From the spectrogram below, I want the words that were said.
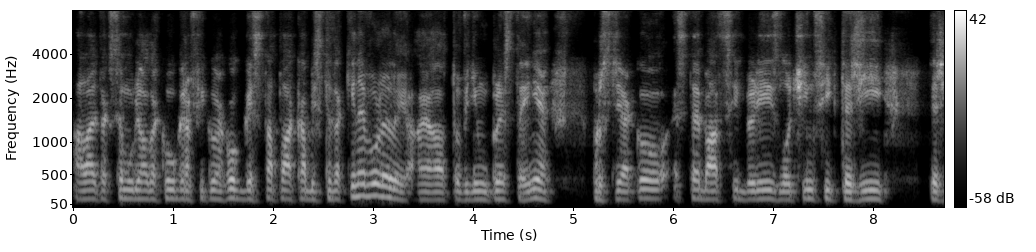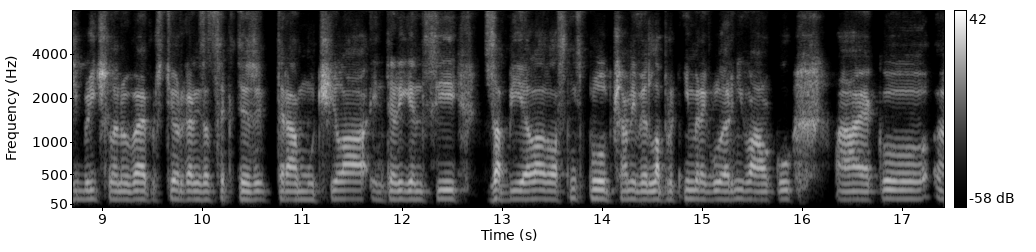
ale tak jsem udělal takovou grafiku jako gestapák, abyste taky nevolili a já to vidím úplně stejně. Prostě jako STBáci byli zločinci, kteří kteří byli členové prostě organizace, kteří, která mučila inteligenci, zabíjela vlastní spoluobčany, vedla proti ním regulární válku a jako uh,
